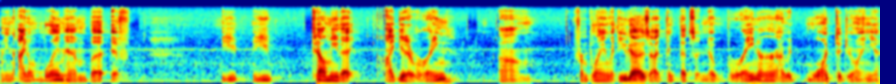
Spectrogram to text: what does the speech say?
I mean I don't blame him, but if you you tell me that I get a ring um, from playing with you guys, I think that's a no brainer. I would want to join you,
